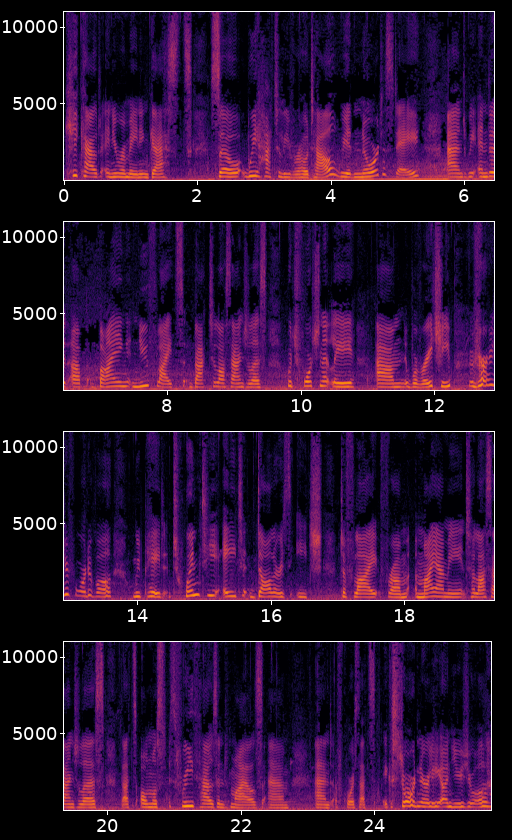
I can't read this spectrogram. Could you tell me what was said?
kick out any remaining guests. So we had to leave our hotel. We had nowhere to stay and we ended up buying new flights back to Los Angeles, which fortunately um, were very cheap, very affordable. We paid $28 each to fly from Miami to Los Angeles. That's almost 3,000 miles. Um, and of course, that's extraordinarily unusual.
